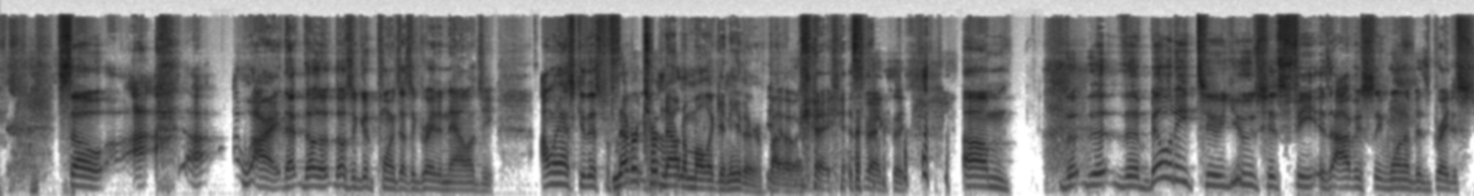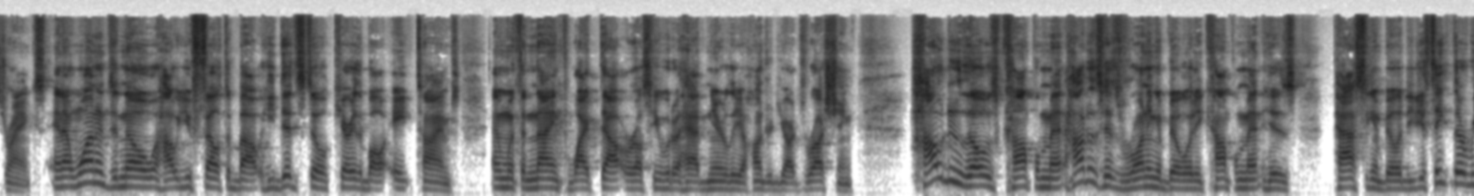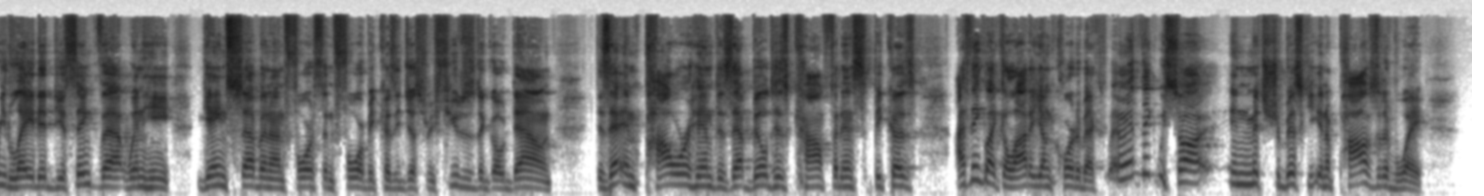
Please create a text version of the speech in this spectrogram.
so, I, I, all right, that those, those are good points. That's a great analogy. I want to ask you this before. Never turn down a mulligan either, by Yeah, the way. Okay, good. Um, the, the the ability to use his feet is obviously one of his greatest strengths, and I wanted to know how you felt about. He did still carry the ball eight times, and with the ninth wiped out, or else he would have had nearly hundred yards rushing. How do those complement? How does his running ability complement his passing ability? Do you think they're related? Do you think that when he gains seven on fourth and four because he just refuses to go down, does that empower him? Does that build his confidence? Because I think, like a lot of young quarterbacks, I, mean, I think we saw in Mitch Trubisky in a positive way.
